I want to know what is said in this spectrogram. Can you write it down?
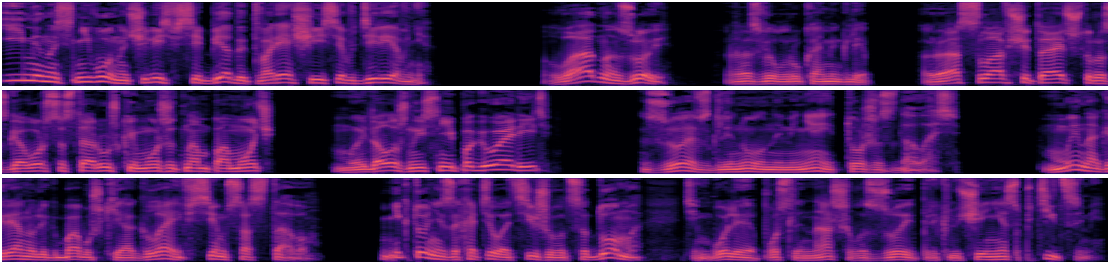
именно с него начались все беды, творящиеся в деревне. «Ладно, Зой», — развел руками Глеб. «Раз Слав считает, что разговор со старушкой может нам помочь, мы должны с ней поговорить». Зоя взглянула на меня и тоже сдалась. Мы нагрянули к бабушке Аглае всем составом. Никто не захотел отсиживаться дома, тем более после нашего Зоей приключения с птицами.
